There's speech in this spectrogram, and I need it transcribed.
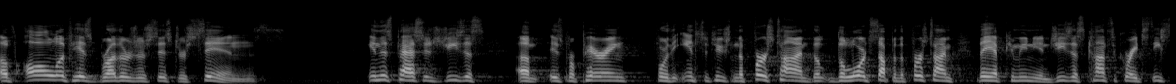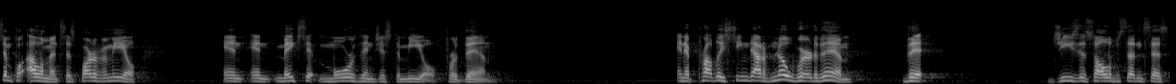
of all of his brothers or sisters' sins? In this passage, Jesus um, is preparing for the institution, the first time, the, the Lord's Supper, the first time they have communion. Jesus consecrates these simple elements as part of a meal and, and makes it more than just a meal for them. And it probably seemed out of nowhere to them that Jesus all of a sudden says,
